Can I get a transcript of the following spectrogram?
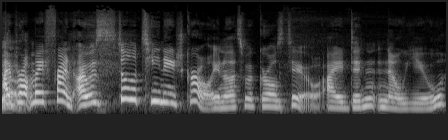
i brought my friend i was still a teenage girl you know that's what girls do i didn't know you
